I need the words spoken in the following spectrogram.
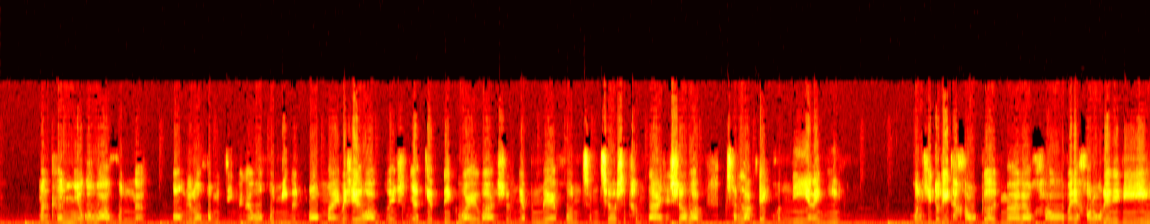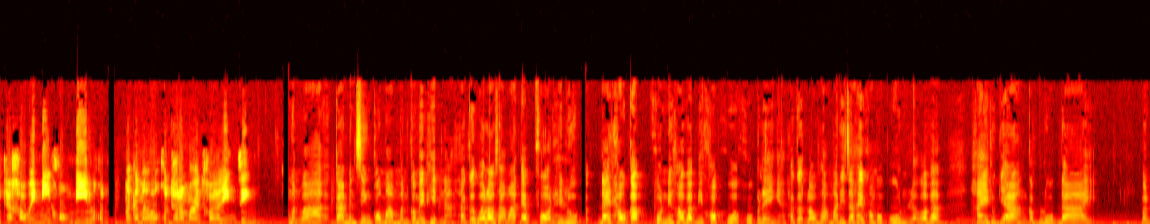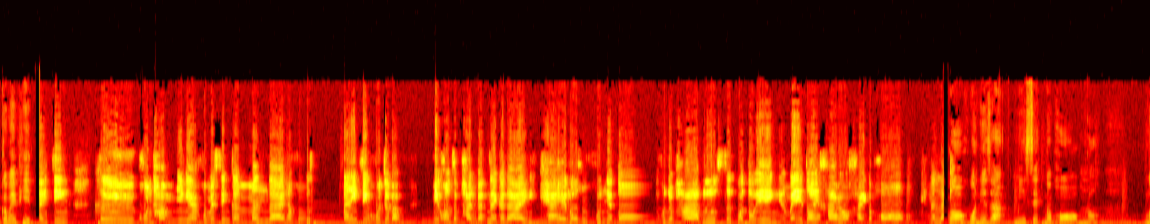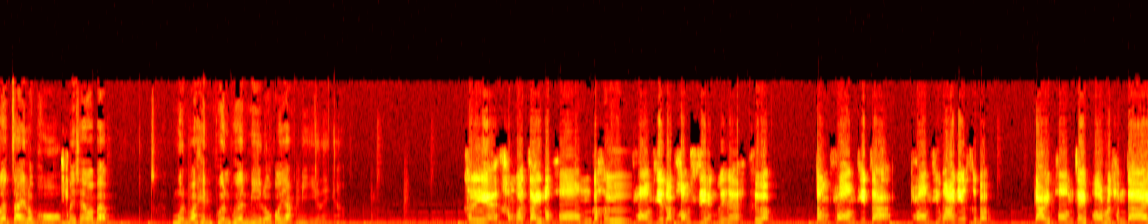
มันขึ้นอยู่กับว่าคุณเนี่ยมองในโลกความเป็นจริงด้วยนะว่าคุณมีเงินพร้อมไหมไม่ใช่ว่าเฮ้ยฉันอยากเก็บเด็กไว้ว่ะฉันอยากเป็นแม่คนฉันเชื่อว่าฉันทำได้ฉันเชื่อว่าฉันรักเด็กคนนี้อะไรอย่างนี้ คุณคิดดูดิถ้าเขาเกิดมาแล้วเขาไม่ได้เข้าโรงเรียนดีๆถ้าเขาไม่มีของดีเหมือนคนมันก็เหมือนว่าคุณทรมานเขาแล้วจริงเหมือนว่าการเป็น single mom มันก็ไม่ผิดนะ ถ้าเกิดว่าเราสามารถ afford ให้ลูกได้เท่ากับคนที่เขาแบบมีครอบครัวครบอะไรอย่างเงี้ย ถ้าเกิดเราสามารถที่จะให้ความอบอุ่น แล้วก็แบบให้ทุกอย่างกับลูกได้ มันก็ไม่ผิดๆแต่จริง คือคุณทำยังไงคุณเป็น single mom ได้ ถ้าคุณอันจริงๆคุณจะแบบ มีความสัมพันธ์แบบไหนก็ได้ แค่ให้ลูกของคุณเนี่ยโตมีคุณภาพแล้วรู้สึกว่าตัวเองเนี่ยไม่ได้ด้อยค่าไปกว่าใครก็พอแค่นั้นแหละก็ควรที่จะมีเซ็กเมื่อพร้อมเนาะเมื่อใจเราพร้อมไม่ใช่ว่าแบบเหมือนว่าเห็นเพื่อนเพื่อนๆมีเราก็อยากมีอะไรเงี้ยเขาเรียกไงคำว่าใจเราพร้อมก็คือพร้อมที่จะรับความเสี่ยงเลยนะคือแบบต้องพร้อมที่จะพร้อมที่ว่านี่คือแบบกายพร้อมใจพร้อมเราทำได้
